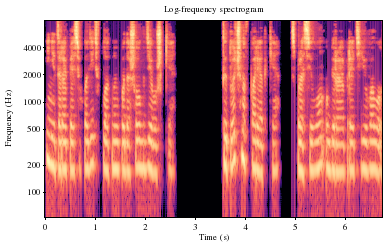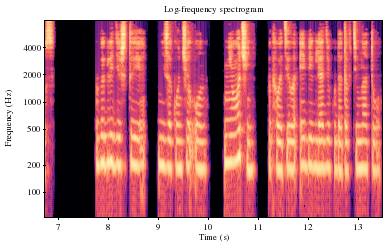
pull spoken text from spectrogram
и, не торопясь уходить, вплотную подошел к девушке. «Ты точно в порядке?» – спросил он, убирая прядь ее волос. «Выглядишь ты...» – не закончил он. «Не очень?» – подхватила Эбби, глядя куда-то в темноту.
